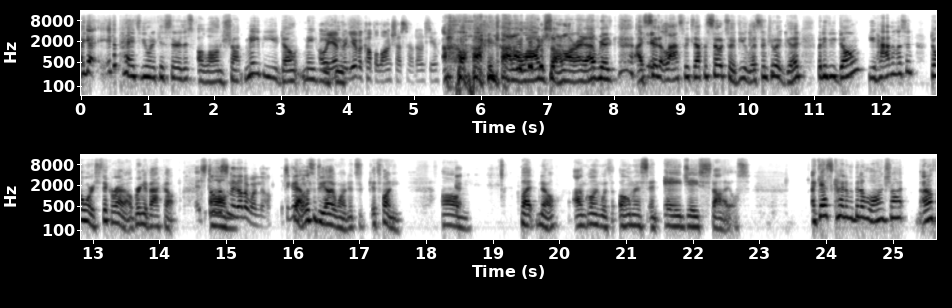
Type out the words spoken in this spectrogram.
I get. It depends if you want to consider this a long shot. Maybe you don't. Maybe oh, you you have you have a couple long shots now, don't you? Oh, I got a long shot. All right. I'm gonna, I said it last week's episode. So if you listen to it, good. But if you don't, you haven't listened, don't worry. Stick around. I'll bring it back up. It's still listen to Um, the other one though. It's a good Yeah, one. listen to the other one. It's it's funny. Um, but no, I'm going with Omos and AJ Styles. I guess kind of a bit of a long shot. I don't.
